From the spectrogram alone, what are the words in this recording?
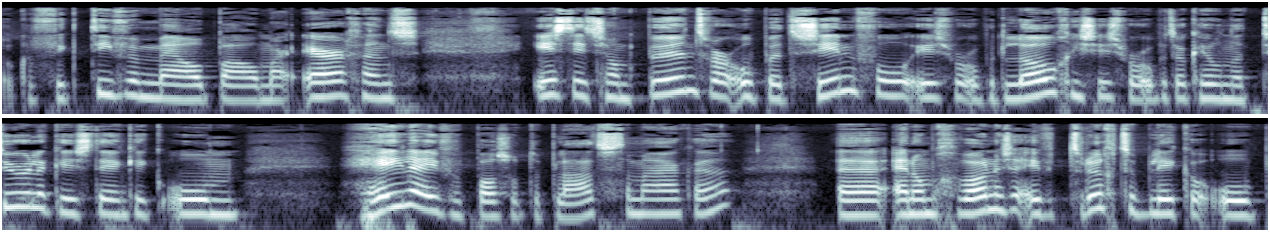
ook een fictieve mijlpaal, maar ergens is dit zo'n punt waarop het zinvol is, waarop het logisch is, waarop het ook heel natuurlijk is, denk ik, om heel even pas op de plaats te maken. Uh, en om gewoon eens even terug te blikken op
